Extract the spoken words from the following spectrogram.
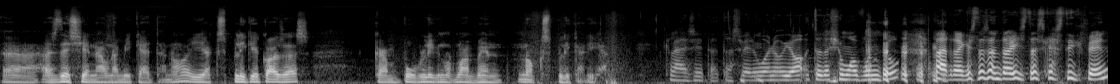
eh, es deixi anar una miqueta no? i expliqui coses que en públic normalment no explicaria. Clar, és veritat, espero. Bueno, jo tot això m'ho apunto per aquestes entrevistes que estic fent.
